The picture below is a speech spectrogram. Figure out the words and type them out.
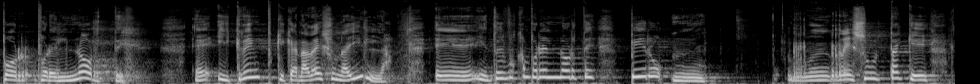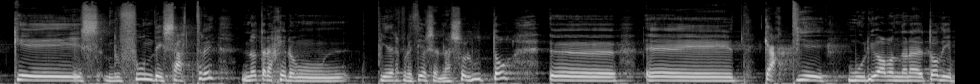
por, por el norte. Eh, y creen que Canadá es una isla. Eh, y entonces buscan por el norte, pero mm, resulta que, que fue un desastre, no trajeron piedras preciosas en absoluto. Eh, eh, Cartier murió abandonado de todo y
